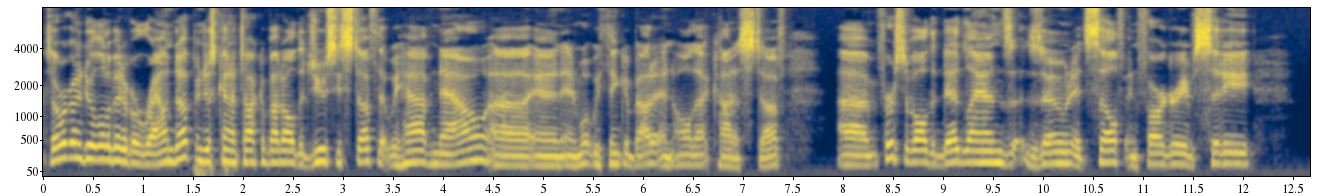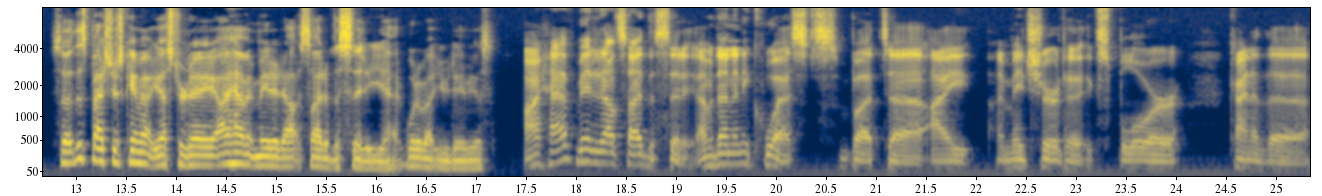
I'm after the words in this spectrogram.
So we're going to do a little bit of a roundup and just kind of talk about all the juicy stuff that we have now, uh, and and what we think about it, and all that kind of stuff. Um, first of all, the Deadlands zone itself in Fargrave City. So this patch just came out yesterday. I haven't made it outside of the city yet. What about you, Davius? I have made it outside the city. I haven't done any quests, but uh, I I made sure to explore kind of the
